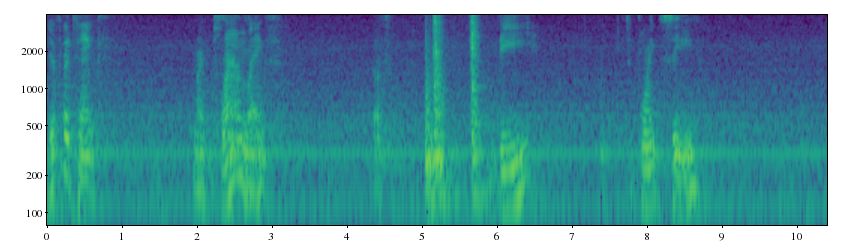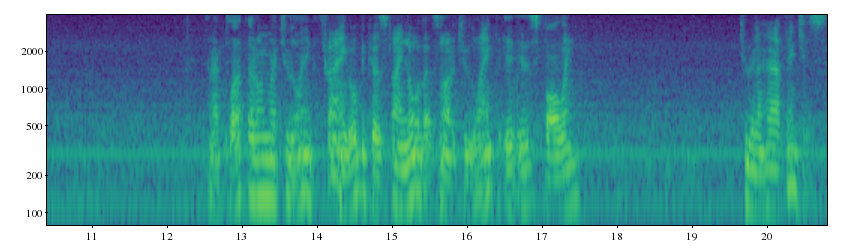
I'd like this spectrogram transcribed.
If I take my plan length of B point C, and I plot that on my true length triangle because I know that's not a true length. It is falling two and a half inches.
